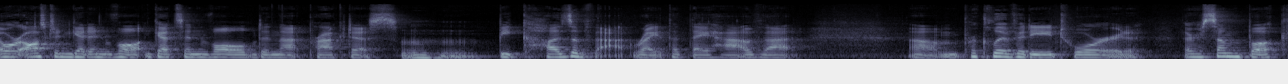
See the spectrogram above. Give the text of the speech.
or often get involved gets involved in that practice Mm-hmm. because of that right that they have that um, proclivity toward there's some book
